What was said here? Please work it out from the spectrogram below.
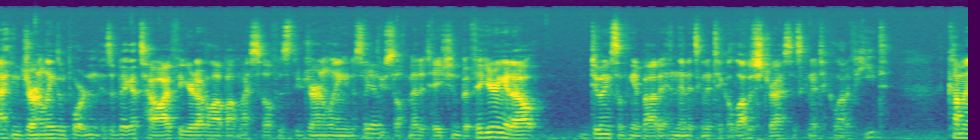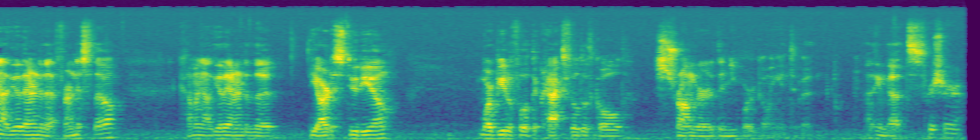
I think journaling is important. Is a big. That's how I figured out a lot about myself is through journaling and just like Yeah. through self meditation. But figuring it out, doing something about it, and then it's going to take a lot of stress. It's going to take a lot of heat. Coming out the other end of that furnace, though, coming out the other end of the the artist studio, more beautiful with the cracks filled with gold, stronger than you were going into it. I think that's for sure.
